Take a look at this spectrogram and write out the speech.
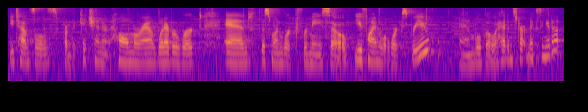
utensils from the kitchen or at home around whatever worked and this one worked for me. So you find what works for you and we'll go ahead and start mixing it up.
